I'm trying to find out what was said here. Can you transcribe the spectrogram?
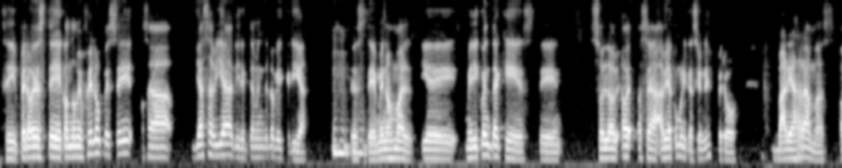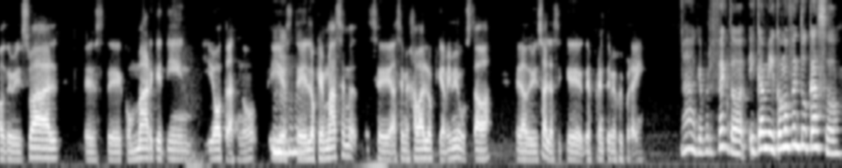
Sí, pero este, cuando me fui a la UPC, o sea, ya sabía directamente lo que quería, Este, menos mal. Y eh, me di cuenta que, este, solo, o- o sea, había comunicaciones, pero varias ramas, audiovisual, este, con marketing y otras, ¿no? Y este, lo que más se, me- se asemejaba a lo que a mí me gustaba era audiovisual, así que de frente me fui por ahí. Ah, qué perfecto. Y Cami, ¿cómo fue en tu caso?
